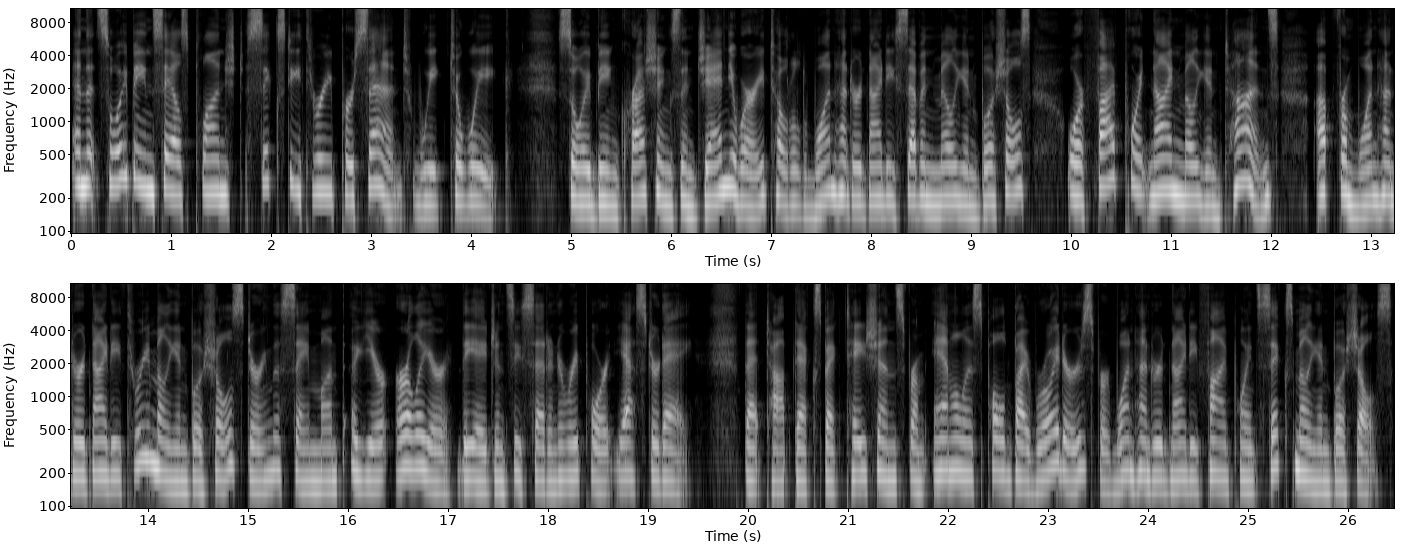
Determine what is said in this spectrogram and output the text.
and that soybean sales plunged 63% week to week. Soybean crushings in January totaled 197 million bushels, or 5.9 million tons, up from 193 million bushels during the same month a year earlier, the agency said in a report yesterday. That topped expectations from analysts polled by Reuters for 195.6 million bushels.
